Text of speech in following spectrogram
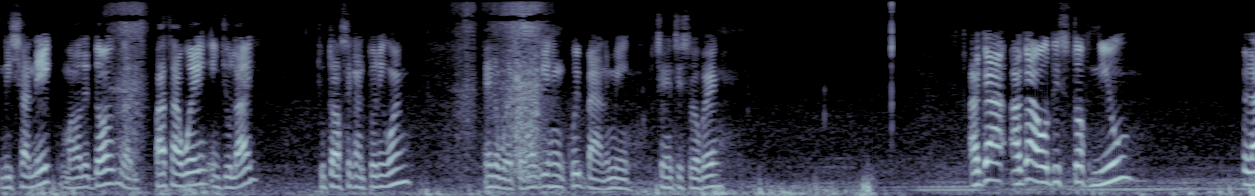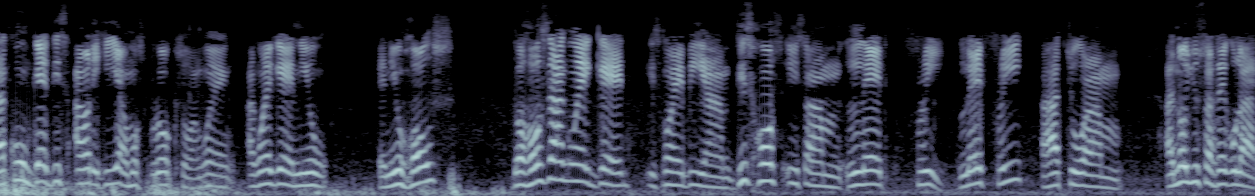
Nishanik, my other dog that passed away in July 2021. Anyway, I'm gonna give him quick back. Let me change this a little bit. I got I got all this stuff new, but I couldn't get this out of here. I almost broke, so I'm going I'm going to get a new a new hose. The hose that I'm going to get is going to be um this hose is um lead free, lead free. I had to um I don't use a regular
